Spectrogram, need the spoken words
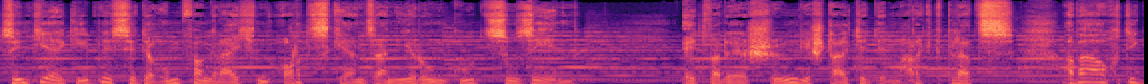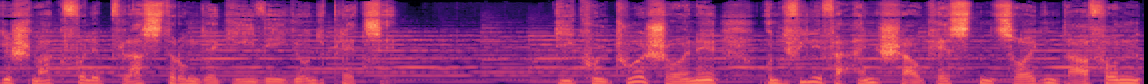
sind die Ergebnisse der umfangreichen Ortskernsanierung gut zu sehen. Etwa der schön gestaltete Marktplatz, aber auch die geschmackvolle Pflasterung der Gehwege und Plätze. Die Kulturscheune und viele Vereinsschaukästen zeugen davon,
